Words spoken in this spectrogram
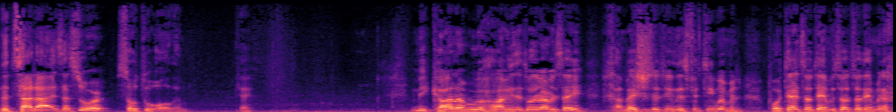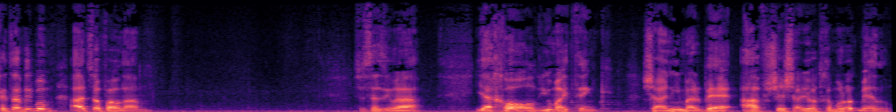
the tzara is asur, so to all of them. Okay? Mikana Ruhami, that's what the rabbis say. Chamesh Sotim, there's 15 women. Potet Sotim, V'sot Sotim, and Achetam Bibum, Ad Sof HaOlam. So says Gemara, Yachol, you might think, Shani Marbe, Av Shesh Ariyot Chamorot Me'elu,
